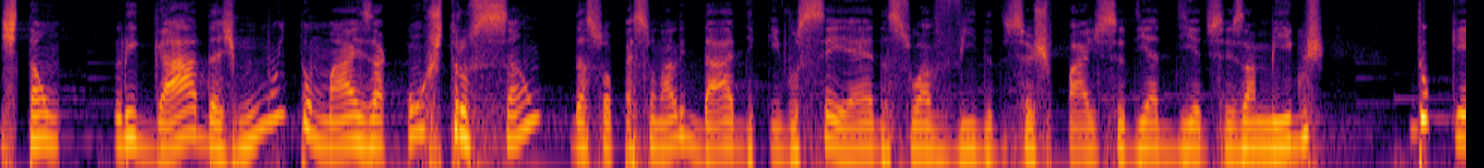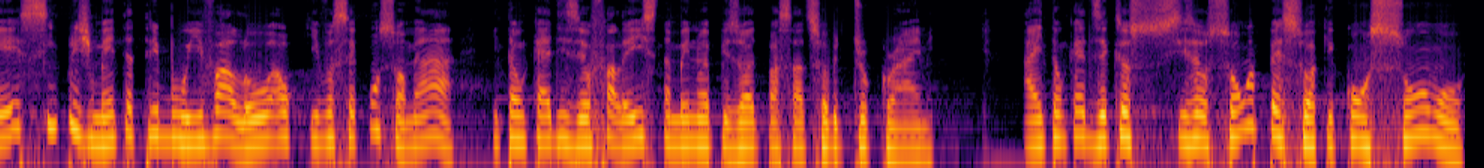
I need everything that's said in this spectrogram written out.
estão ligadas muito mais à construção da sua personalidade, quem você é, da sua vida, dos seus pais, do seu dia a dia, dos seus amigos, do que simplesmente atribuir valor ao que você consome. Ah, então quer dizer, eu falei isso também no episódio passado sobre true crime. Ah, então quer dizer que eu, se eu sou uma pessoa que consumo,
